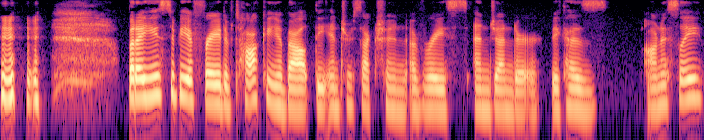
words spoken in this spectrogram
but I used to be afraid of talking about the intersection of race and gender because, honestly,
